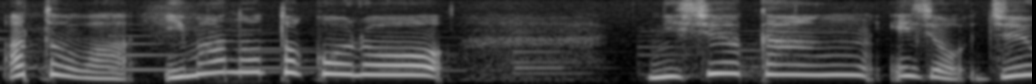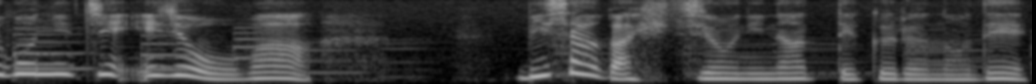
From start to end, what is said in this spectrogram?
あとは今のところ2週間以上15日以上はビザが必要になってくるので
